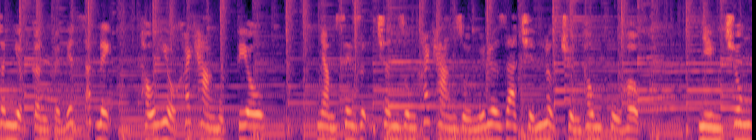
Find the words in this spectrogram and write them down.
doanh nghiệp cần phải biết xác định, thấu hiểu khách hàng mục tiêu, nhằm xây dựng chân dung khách hàng rồi mới đưa ra chiến lược truyền thông phù hợp. Nhìn chung,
